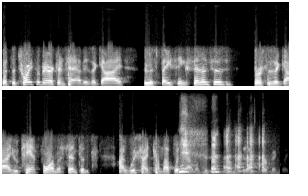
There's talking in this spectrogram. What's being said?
But the choice Americans have is a guy who is facing sentences versus a guy who can't form a sentence. I wish I'd come up with that one because it sums it up perfectly.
